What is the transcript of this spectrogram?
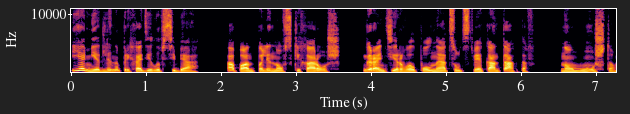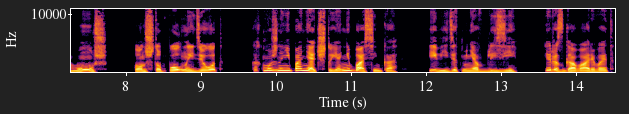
я медленно приходила в себя. А пан Полиновский хорош. Гарантировал полное отсутствие контактов. Но муж-то муж. Он что, полный идиот? Как можно не понять, что я не Басенька? И видит меня вблизи, и разговаривает.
